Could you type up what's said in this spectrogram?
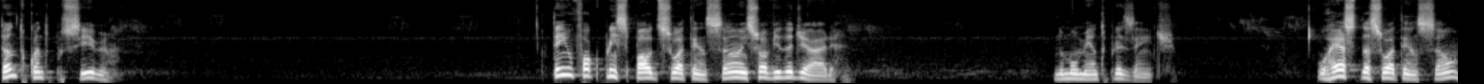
Tanto quanto possível, tenha o foco principal de sua atenção em sua vida diária, no momento presente. O resto da sua atenção.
